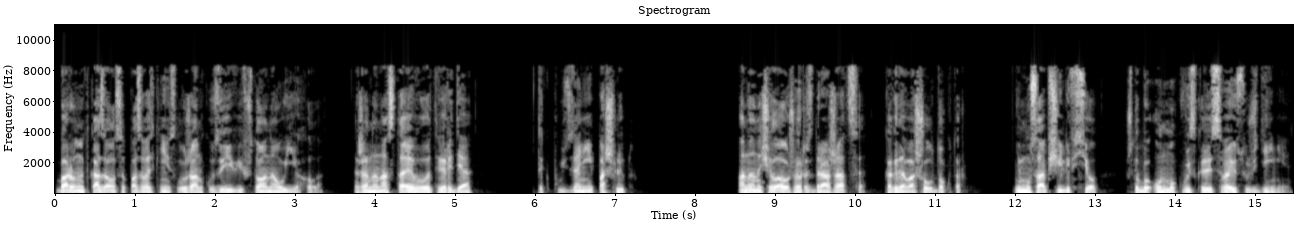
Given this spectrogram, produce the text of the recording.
Барон отказался позвать к ней служанку, заявив, что она уехала. Жанна настаивала, твердя, «Так пусть за ней пошлют». Она начала уже раздражаться, когда вошел доктор. Ему сообщили все, чтобы он мог высказать свое суждение.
